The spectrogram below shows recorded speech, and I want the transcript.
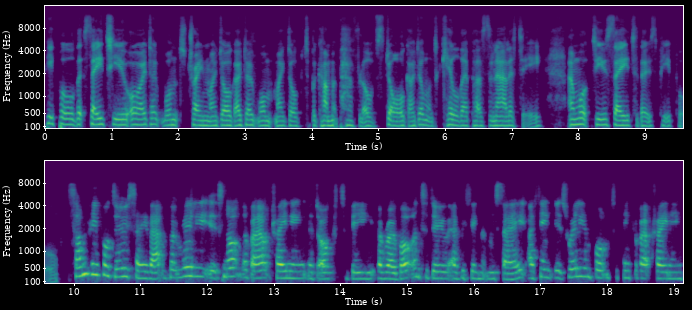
people that say to you, Oh, I don't want to train my dog. I don't want my dog to become a Pavlov's dog. I don't want to kill their personality. And what do you say to those people? Some people do say that, but really it's not about training a dog to be a robot and to do everything that we say. I think it's really really important to think about training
